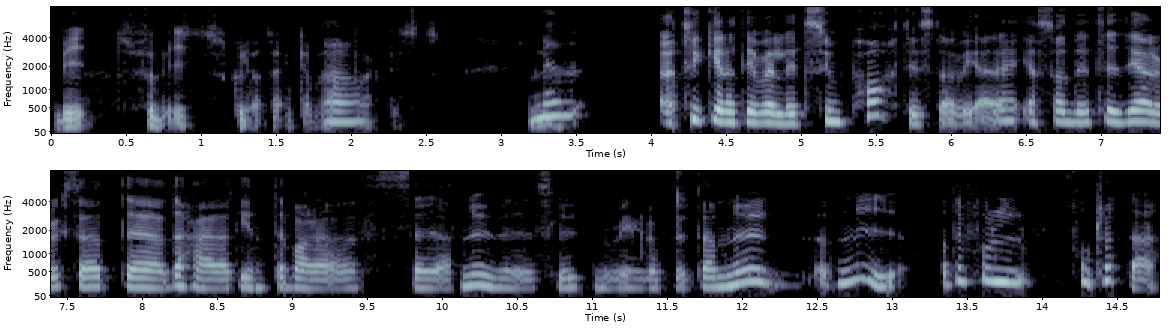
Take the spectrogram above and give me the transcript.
bit för bit skulle jag tänka mig Ja. faktiskt. Så Men jag tycker att det är väldigt sympatiskt av er. Jag sa det tidigare också att eh, det här att inte bara säga att nu är det slut med Real Group utan nu att, ny, att det får fortsätta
